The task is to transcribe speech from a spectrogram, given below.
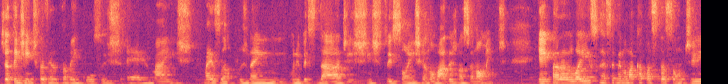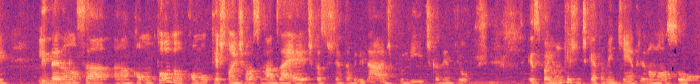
Já tem gente fazendo também cursos é, mais, mais amplos, né, em universidades, instituições renomadas nacionalmente. E aí, em paralelo a isso, recebendo uma capacitação de liderança uh, como um todo, como questões relacionadas à ética, sustentabilidade, política, dentre outros. Esse foi um que a gente quer também que entre no nosso,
